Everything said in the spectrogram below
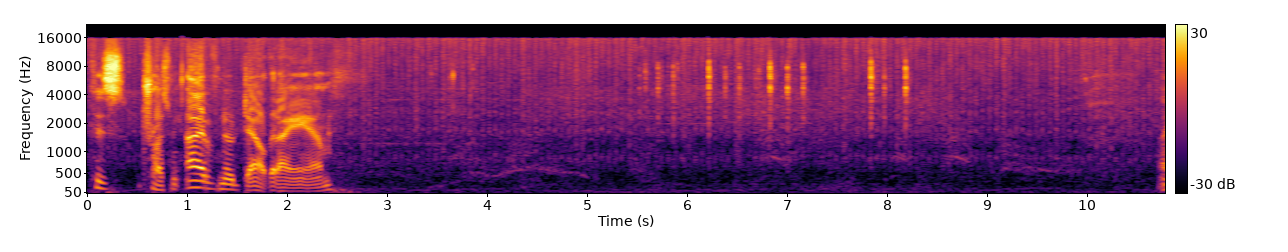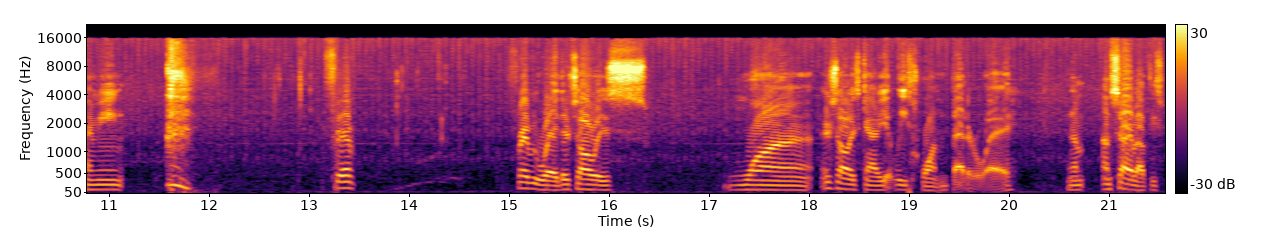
because, trust me, I have no doubt that I am. I mean, for for every way, there's always one. There's always got to be at least one better way. And I'm I'm sorry about these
